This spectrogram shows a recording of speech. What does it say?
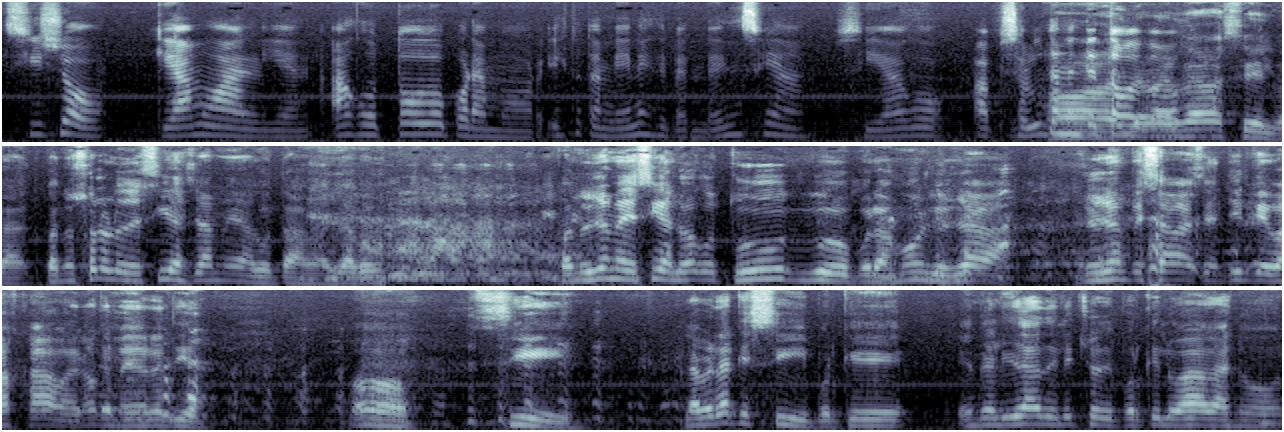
si yo, que amo a alguien, hago todo por amor, ¿esto también es dependencia? Si hago absolutamente todo. La verdad, Selva, cuando solo lo decías ya me agotaba. cuando yo me decías lo hago todo por amor, yo ya, yo ya empezaba a sentir que bajaba, ¿no? que me derretía. Oh, sí, la verdad que sí, porque en realidad el hecho de por qué lo hagas no,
